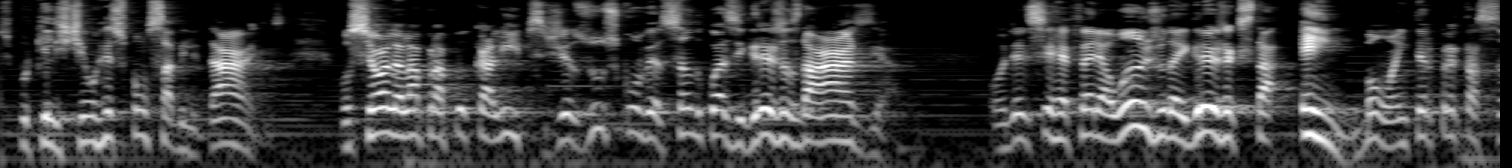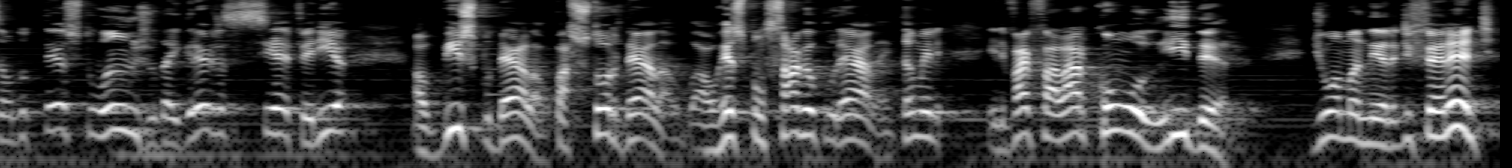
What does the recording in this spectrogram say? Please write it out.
mas porque eles tinham responsabilidades. Você olha lá para Apocalipse, Jesus conversando com as igrejas da Ásia, onde ele se refere ao anjo da igreja que está em. Bom, a interpretação do texto, o anjo da igreja se referia ao bispo dela, ao pastor dela, ao responsável por ela. Então ele, ele vai falar com o líder de uma maneira diferente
